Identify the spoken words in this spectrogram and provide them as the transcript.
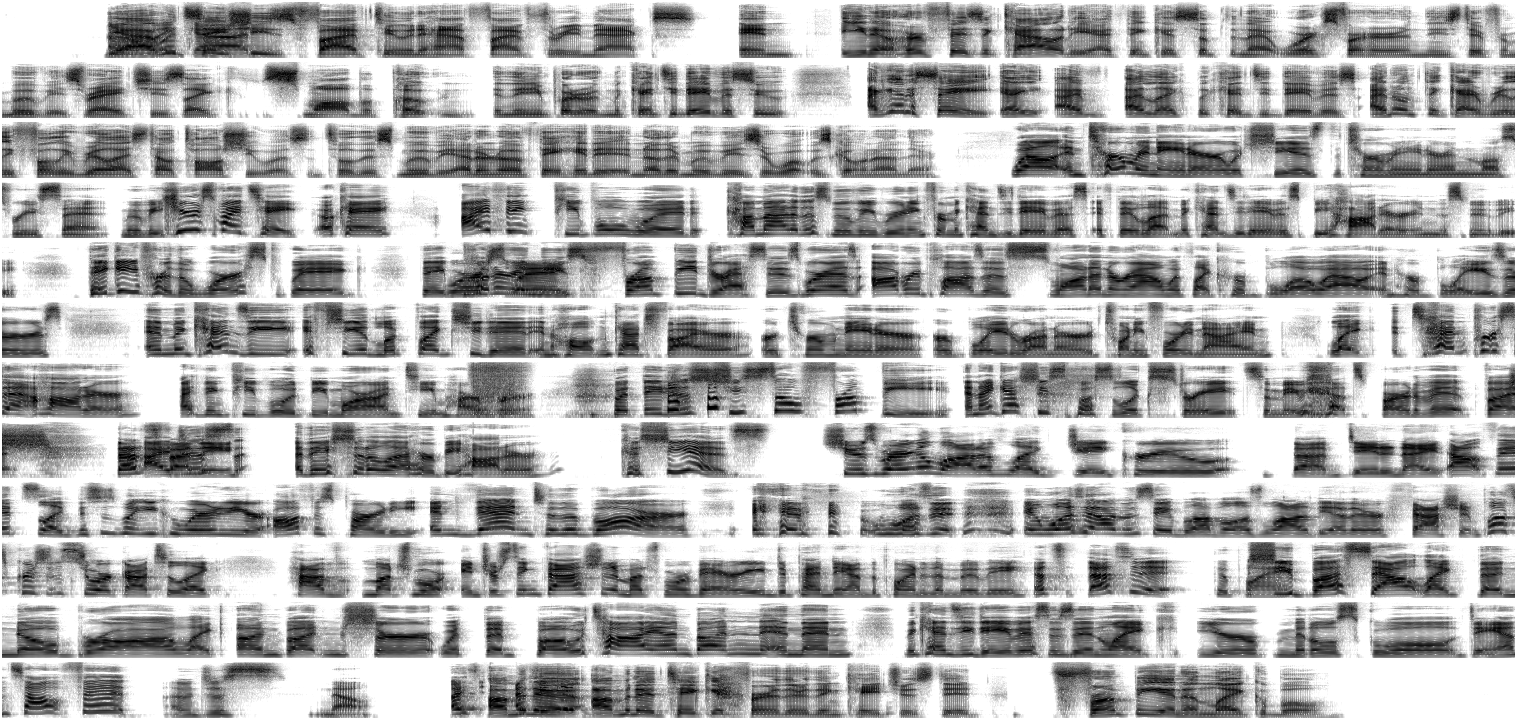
Yeah, Oh I would God. say she's five two and a half, five three max. And you know, her physicality, I think, is something that works for her in these different movies, right? She's like small but potent. And then you put her with Mackenzie Davis, who I gotta say, I I, I like Mackenzie Davis. I don't think I really fully realized how tall she was until this movie. I don't know if they hit it in other movies or what was going on there. Well, in Terminator, which she is the Terminator in the most recent movie, here's my take, okay? I think people would come out of this movie rooting for Mackenzie Davis if they let Mackenzie Davis be hotter in this movie. They gave her the worst wig. They Worst put her in these frumpy dresses, whereas Aubrey Plaza is swanning around with like her blowout and her blazers. And Mackenzie, if she had looked like she did in *Halt and Catch Fire* or *Terminator* or *Blade Runner* 2049, like 10% hotter, I think people would be more on Team Harper. But they just, she's so frumpy. And I guess she's supposed to look straight. So maybe that's part of it. But That's I funny. just, they should have let her be hotter because she is. she was wearing a lot of like J. Crew um, day to night outfits. Like this is what you can wear to your office party and then to the bar. And it wasn't it wasn't on the same level as a lot of the other fashion. Plus, Kristen Stewart got to like have much more interesting fashion and much more varied depending on the point of the movie. That's that's it. Good point. She busts out like the no bra, like unbuttoned shirt with the bow tie unbuttoned. And then Mackenzie Davis is in like your middle school dance outfit. I'm just, no. I th- I'm I think gonna I'm gonna take it further than Kate just did. Frumpy and unlikable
